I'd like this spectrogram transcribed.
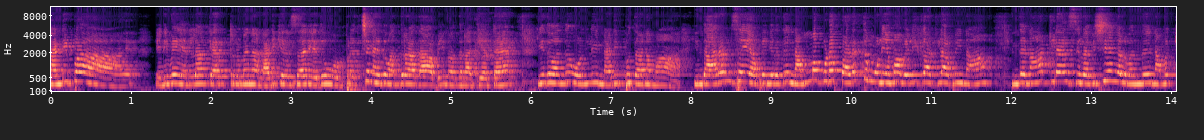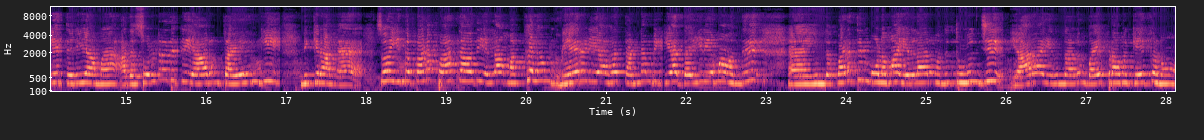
கண்டிப்பாக எனிவே எல்லா கேரக்டருமே நான் நடிக்கிறேன் சார். எதுவும் பிரச்சனை எதுவும் வந்துடாதா அப்படின்னு வந்து நான் கேட்டேன். இது வந்து ஒன்லி நடிப்பு தானம்மா. இந்த அரம்சை அப்படிங்கிறது நம்ம கூட படத்து மூலியமாக வெளிக்காட்டல அப்படின்னா இந்த நாட்டில் சில விஷயங்கள் வந்து நமக்கே தெரியாமல் அதை சொல்கிறதுக்கு யாரும் தயங்கி நிற்கிறாங்க ஸோ இந்த படம் பார்த்தாவது எல்லா தன்னம்பிக்கையாக தைரியமாக வந்து இந்த படத்தின் மூலமாக எல்லாரும் வந்து துணிஞ்சு யாராக இருந்தாலும் பயப்படாமல் கேட்கணும்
